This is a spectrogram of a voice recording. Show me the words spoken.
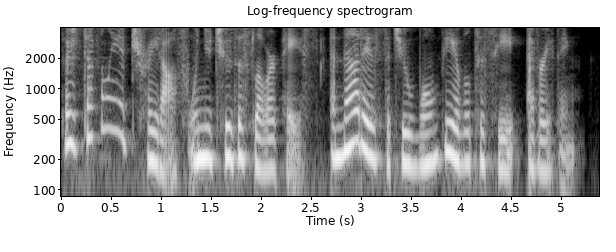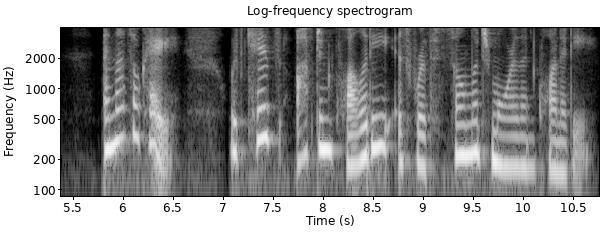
There's definitely a trade off when you choose a slower pace, and that is that you won't be able to see everything. And that's okay. With kids, often quality is worth so much more than quantity.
